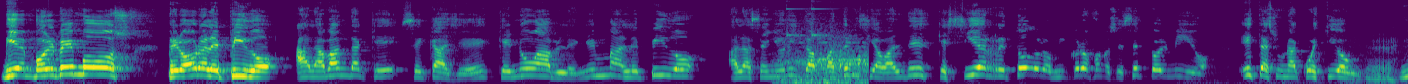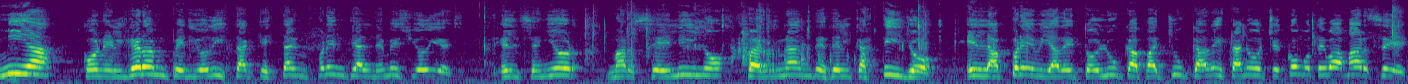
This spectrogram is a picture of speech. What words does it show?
Bien, volvemos, pero ahora le pido a la banda que se calle, ¿eh? que no hablen. Es más, le pido a la señorita Patricia Valdés que cierre todos los micrófonos excepto el mío. Esta es una cuestión mía con el gran periodista que está enfrente al Nemesio 10, el señor Marcelino Fernández del Castillo, en la previa de Toluca Pachuca de esta noche. ¿Cómo te va, Marce?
